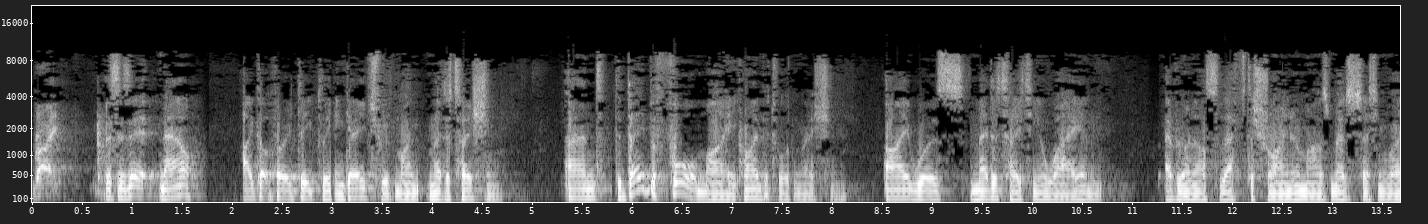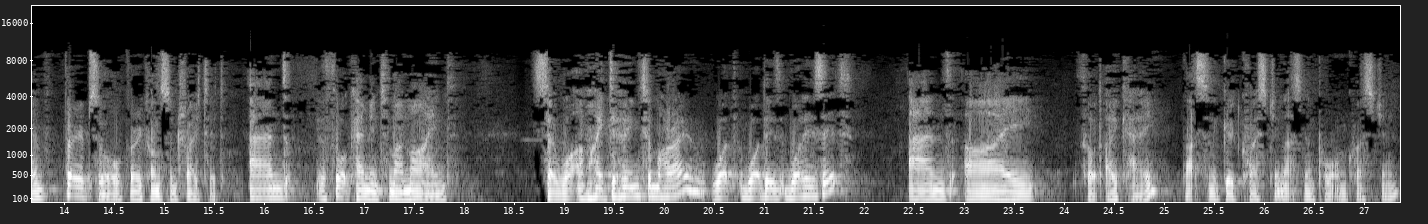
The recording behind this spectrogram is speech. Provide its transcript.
right, this is it now. I got very deeply engaged with my meditation. And the day before my private ordination, I was meditating away and everyone else left the shrine room. I was meditating away, very absorbed, very concentrated. And the thought came into my mind so what am I doing tomorrow? What, what, is, what is it? And I thought, okay, that's a good question, that's an important question.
